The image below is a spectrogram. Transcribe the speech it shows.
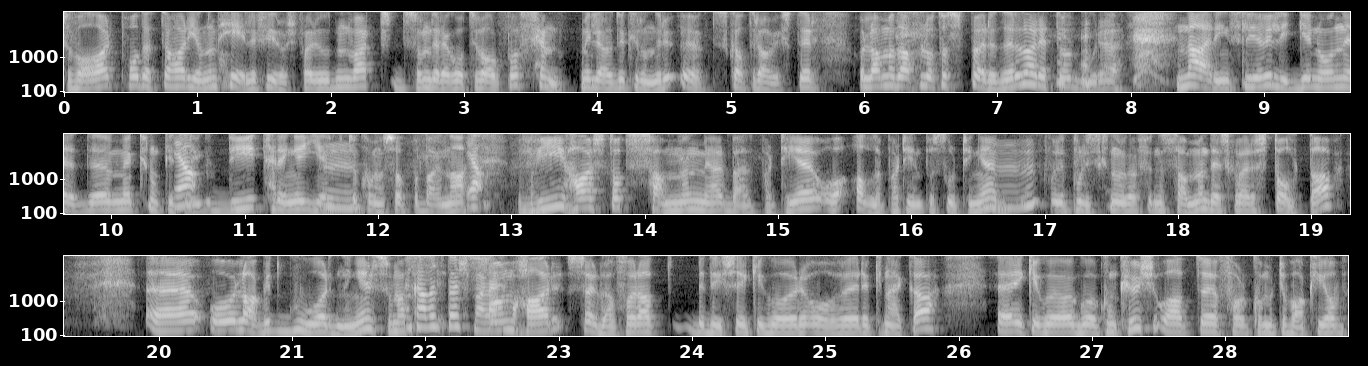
svar på dette har gjennom hele fireårsperioden vært som dere har gått til valg på, 15 milliarder kroner i økte skatter og avgifter. Og La meg da få lov til å spørre dere da, rett over bordet. Næringslivet ligger nå nede med knokket rygg. Ja. De trenger hjelp mm. til å komme seg opp på beina. Ja. Vi har stått sammen med Arbeiderpartiet og alle partiene på Stortinget. Mm. Politiske Norge har funnet sammen, det skal vi være stolte av. Eh, og laget gode ordninger som har, som har sørga for at bedrifter ikke går over kneika, eh, ikke går, går konkurs, og at eh, folk kommer tilbake i jobb.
